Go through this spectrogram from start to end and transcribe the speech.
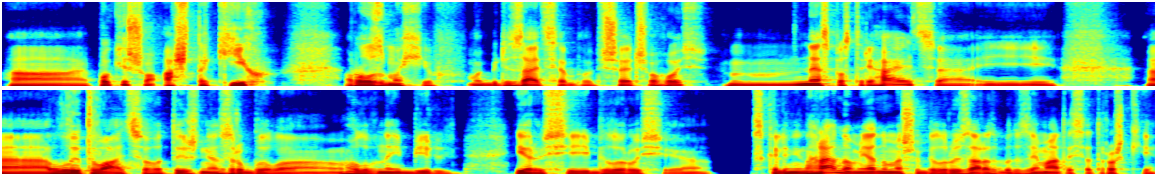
А поки що аж таких розмахів мобілізації або ще чогось не спостерігається і. Литва цього тижня зробила головний біль і Росії, і Білорусі з Калінінградом. Я думаю, що Білорусь зараз буде займатися трошки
